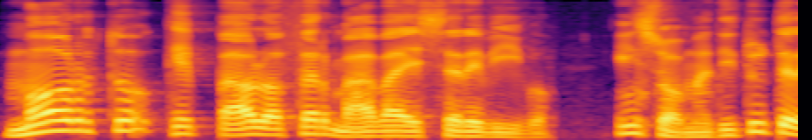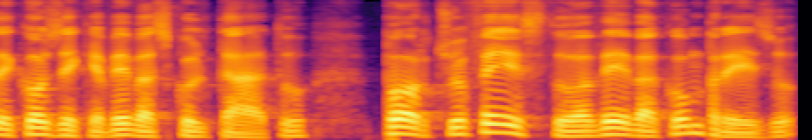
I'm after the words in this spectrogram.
morto che Paolo affermava essere vivo. Insomma, di tutte le cose che aveva ascoltato, Porcio Festo aveva compreso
